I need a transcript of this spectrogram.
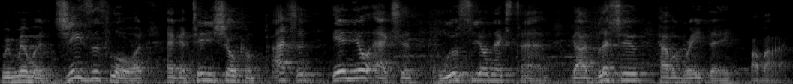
Remember Jesus, Lord, and continue to show compassion in your action, and we'll see you next time. God bless you. Have a great day. Bye-bye.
